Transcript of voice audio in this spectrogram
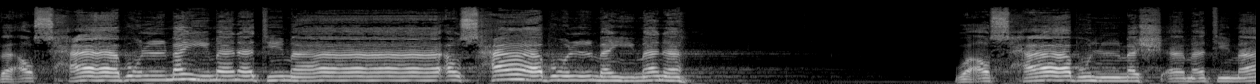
فأصحاب الميمنة ما أصحاب الميمنة وأصحاب المشأمة ما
